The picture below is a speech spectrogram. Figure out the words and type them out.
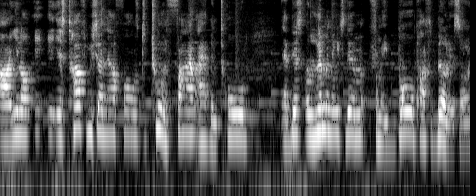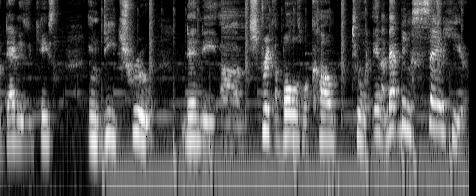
uh, you know, it, it's tough. UCO now falls to two and five. I have been told that this eliminates them from a bowl possibility. So, if that is in case indeed true, then the um, streak of bowls will come to an end. And that being said, here,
